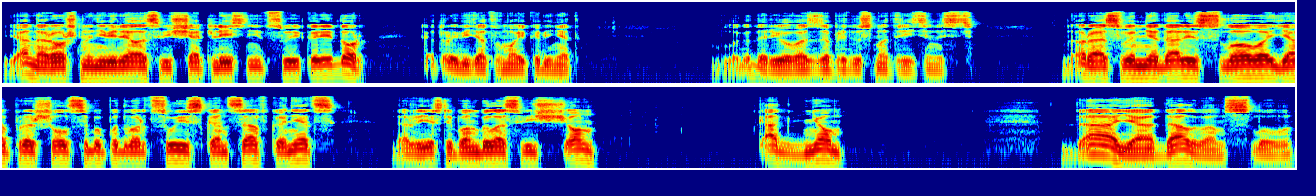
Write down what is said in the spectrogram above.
Я нарочно не велел освещать лестницу и коридор, который ведет в мой кабинет. Благодарю вас за предусмотрительность. Но раз вы мне дали слово, я прошелся бы по дворцу из конца в конец, даже если бы он был освещен, как днем. Да, я дал вам слово,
